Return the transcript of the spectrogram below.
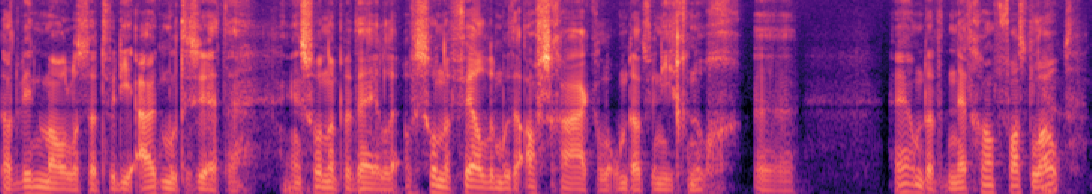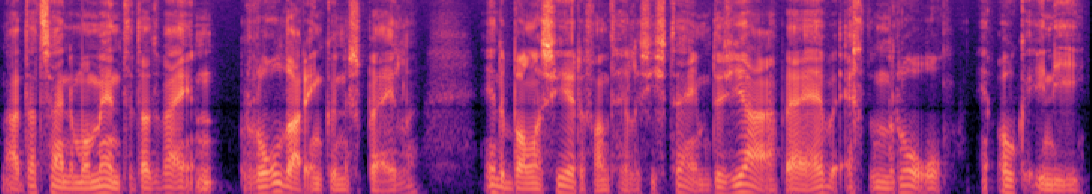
dat windmolens dat we die uit moeten zetten en zonnepanelen of zonnevelden moeten afschakelen omdat we niet genoeg, uh, hè, omdat het net gewoon vastloopt. Nou, dat zijn de momenten dat wij een rol daarin kunnen spelen in het balanceren van het hele systeem. Dus ja, wij hebben echt een rol ook in die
